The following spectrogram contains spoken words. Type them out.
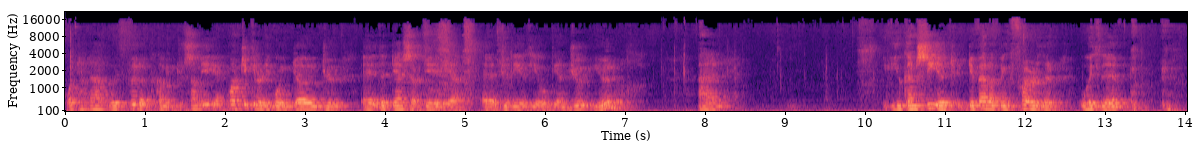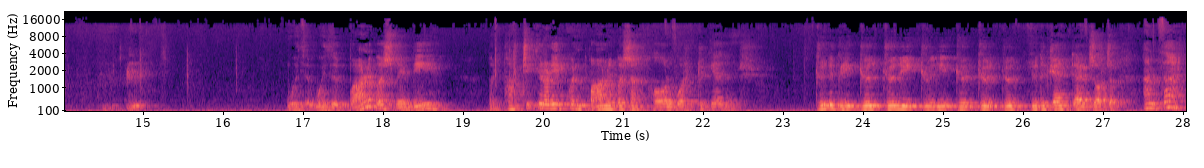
what had happened with Philip coming to Samaria, particularly going down to uh, the desert area uh, to the Ethiopian eunuch. And you can see it developing further with the with, with Barnabas maybe, but particularly when Barnabas and Paul worked together. To the Greek, to, to the to the to, to, to, to the Gentiles also. And that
